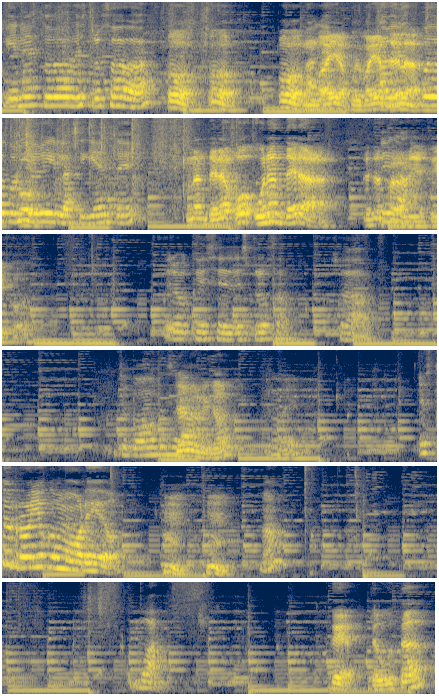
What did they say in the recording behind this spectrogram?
Viene toda destrozada. Oh, oh, oh, ¿vale? vaya, pues vaya A ver tela. si puedo Oh, conseguir la siguiente. una entera. Oh, una entera. Eso es para mí, fijo. Pero que se destroza. O sea. Supongo que Qué será. Esto es rollo como Oreo, Hmm, hmm. ¿no? Buah. ¿Qué? ¿Te gusta?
